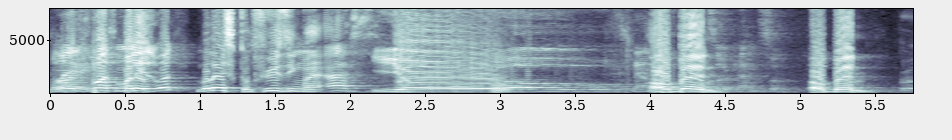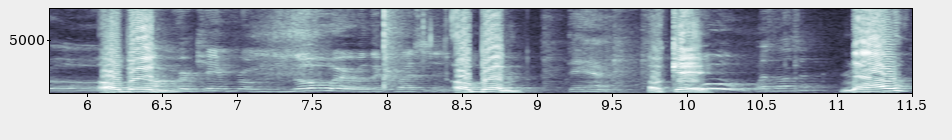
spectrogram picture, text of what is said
Malay is what? Malay is what? Malay is confusing my ass. Yo. Oh, cancel, Open. cancel, cancel. Open. Bro, Open. Came from nowhere with the question. Open. Damn. Okay. What's the answer? Now.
